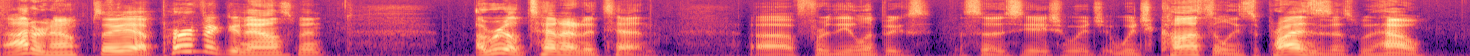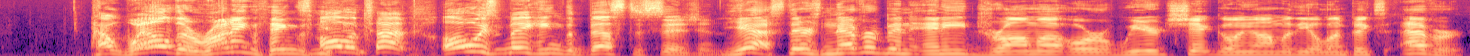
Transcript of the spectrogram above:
I don't know. so, yeah, perfect announcement. A real 10 out of 10 uh, for the Olympics Association, which, which constantly surprises us with how. How well they're running things all the time, always making the best decisions. Yes, there's never been any drama or weird shit going on with the Olympics ever.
